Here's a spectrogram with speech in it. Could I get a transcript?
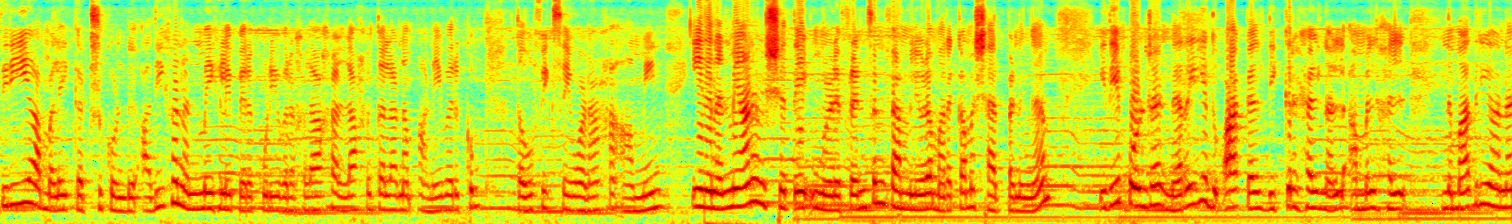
சிறிய அமலை கற்றுக்கொண்டு அதிக நன்மைகளை பெறக்கூடியவர்களாக அல்லாஹு தலா நம் அனைவருக்கும் தௌஃபிக் செய்வானாக. ஆமீன். இந்த நன்மையான விஷயத்தை உங்களுடைய ஃப்ரெண்ட்ஸ் அண்ட் ஃபேமிலியோட மறக்காமல் ஷேர் பண்ணுங்கள் இதே போன்ற நிறைய துஆக்கள் திக்ர்கள் நல் அமல்கள் இந்த மாதிரியான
